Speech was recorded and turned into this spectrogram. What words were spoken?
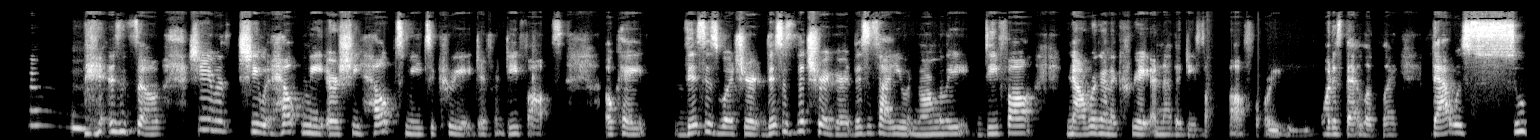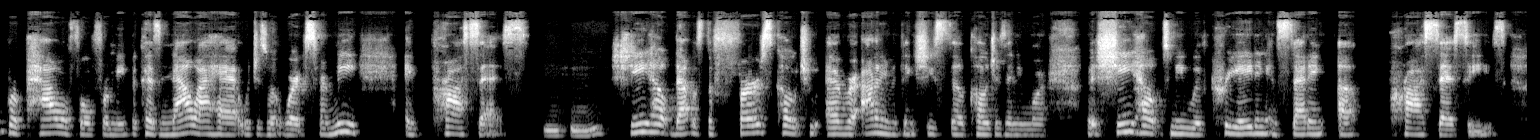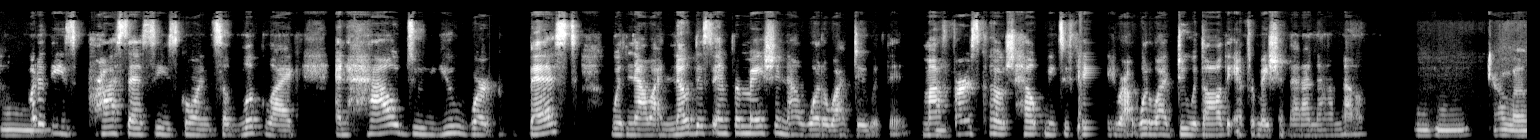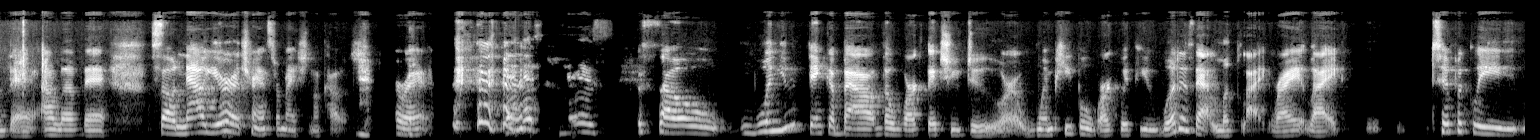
and so she was she would help me or she helped me to create different defaults okay this is what you're this is the trigger. This is how you would normally default. Now we're going to create another default for you. Mm-hmm. what does that look like? That was super powerful for me because now i had which is what works for me a process. Mm-hmm. she helped that was the first coach who ever i don't even think she still coaches anymore but she helped me with creating and setting up processes. Mm. What are mm. these processes going to look like? And how do you work best with now I know this information. Now, what do I do with it? My mm. first coach helped me to figure out what do I do with all the information that I now know. Mm-hmm. I love that. I love that. So now you're a transformational coach, correct? yes, yes. So, when you think about the work that you do or when people work with you, what does that look like, right? Like, typically,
